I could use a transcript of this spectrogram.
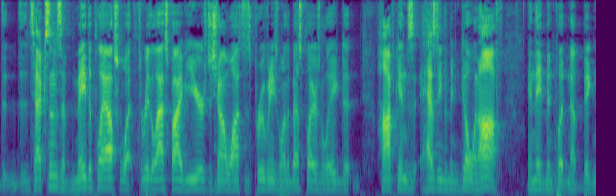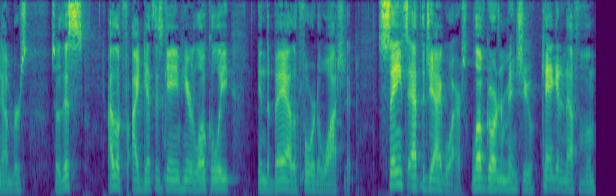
The, the, Texans have made the playoffs, what, three of the last five years. Deshaun Watson's proven he's one of the best players in the league. Hopkins hasn't even been going off, and they've been putting up big numbers. So this, I look, I get this game here locally in the Bay. I look forward to watching it. Saints at the Jaguars. Love Gardner Minshew. Can't get enough of him.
